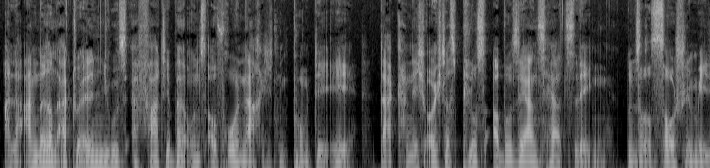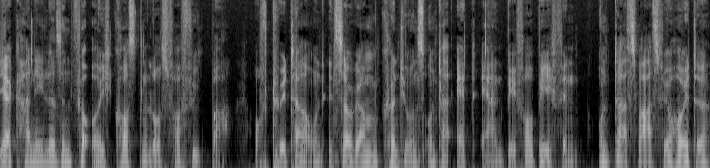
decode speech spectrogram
Alle anderen aktuellen News erfahrt ihr bei uns auf ruhenachrichten.de. Da kann ich euch das Plus-Abo sehr ans Herz legen. Unsere Social-Media-Kanäle sind für euch kostenlos verfügbar. Auf Twitter und Instagram könnt ihr uns unter rnbvb finden. Und das war's für heute.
